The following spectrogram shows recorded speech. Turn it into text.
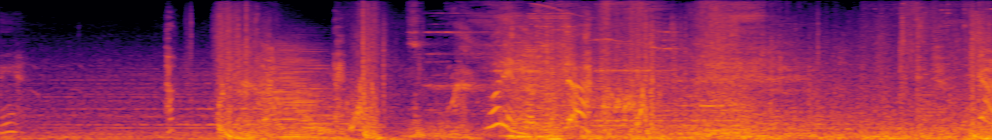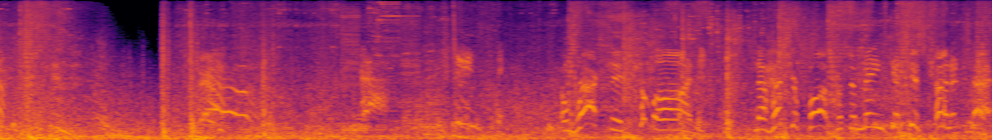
Okay. What in the... Arachnid, come on! Now have your boss with the main get this kind of tech!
